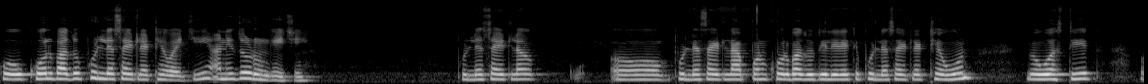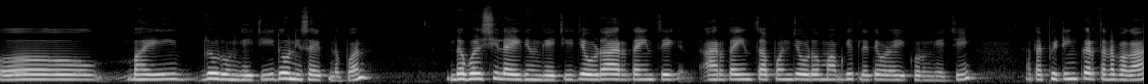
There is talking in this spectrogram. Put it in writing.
खो खोल बाजू पुढल्या साईडला ठेवायची आणि जोडून घ्यायची. पुढल्या साईडला पुढल्या साईडला आपण खोल बाजू दिलेली आहे ती पुढल्या साईडला ठेवून व्यवस्थित भाई बाही जोडून घ्यायची दोन्ही साईडनं पण. डबल शिलाई देऊन घ्यायची. जेवढं अर्धा इंच एक अर्धा इंच आपण जेवढं माप घेतलं तेवढं हे करून घ्यायची. आता फिटिंग करताना बघा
